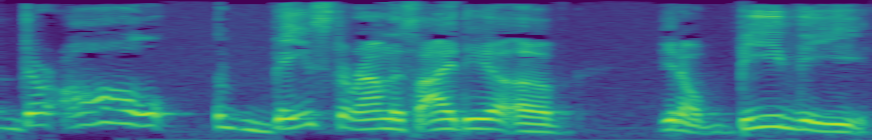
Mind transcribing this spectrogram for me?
they're all based around this idea of you know be the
